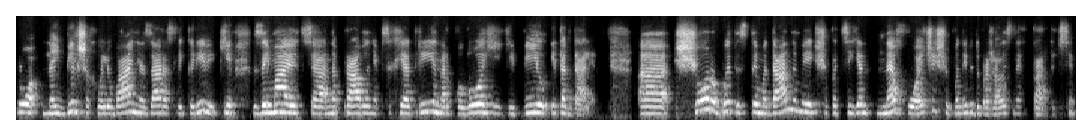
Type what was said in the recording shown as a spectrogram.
про найбільше хвилювання зараз лікарів, які займаються направленням психіатрії, наркології, ВІЛ і так далі. Що робити з тими даними, якщо пацієнт не хоче, щоб вони відображались на їх карточці?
